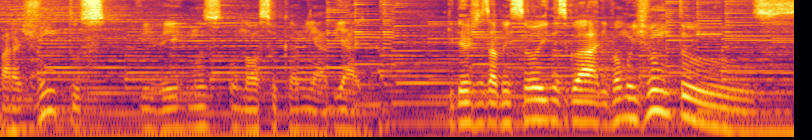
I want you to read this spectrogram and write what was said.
para juntos vivermos o nosso caminhar diário. Que Deus nos abençoe e nos guarde. Vamos juntos!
